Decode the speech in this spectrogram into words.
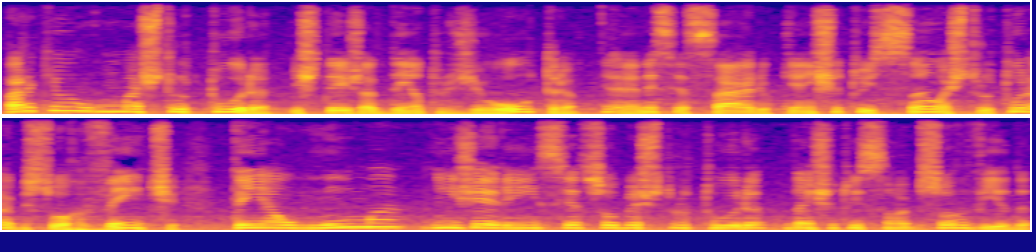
Para que uma estrutura esteja dentro de outra, é necessário que a instituição, a estrutura absorvente, tenha alguma ingerência sobre a estrutura da instituição absorvida.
